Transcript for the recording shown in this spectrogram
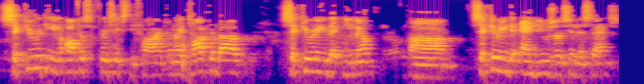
security in Office 365, and I talked about securing the email, um, securing the end users in a sense.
